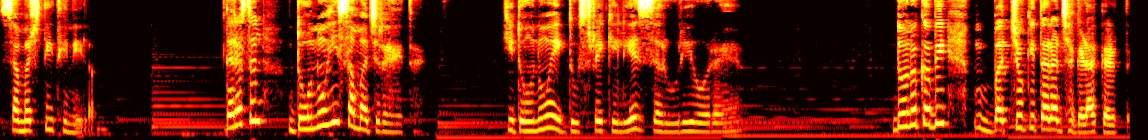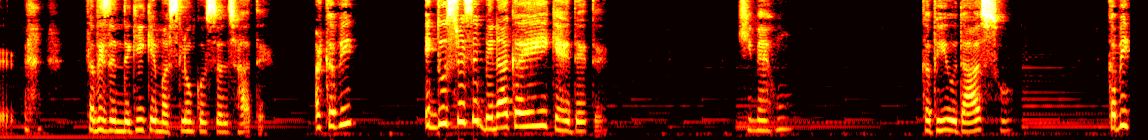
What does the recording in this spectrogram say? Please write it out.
समझती थी नीलम। दरअसल दोनों ही समझ रहे थे कि दोनों एक दूसरे के लिए ज़रूरी हो रहे हैं। दोनों कभी बच्चों की तरह झगड़ा करते, कभी ज़िंदगी के मसलों को सुलझाते और कभी एक दूसरे से बिना कहे ही कह देते कि मैं हूँ। कभी उदास हो, कभी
